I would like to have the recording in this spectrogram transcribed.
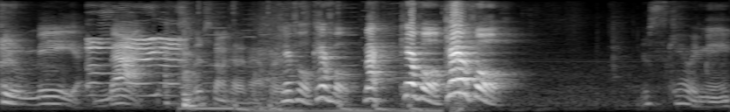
to me, Mac. We're just gonna cut it half. Right? Careful, careful, Mac. Careful, careful. You're scaring me.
